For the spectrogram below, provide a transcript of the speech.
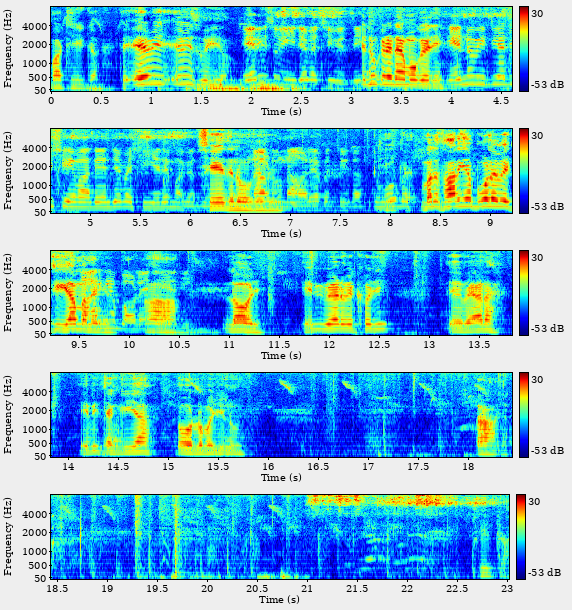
ਬਸ ਠੀਕ ਆ। ਤੇ ਇਹ ਵੀ ਇਹ ਵੀ ਸੂਈ ਆ? ਇਹ ਵੀ ਸੂਈ ਜੇ ਬੱਚੀ ਵੀਰ ਜੀ। ਇਹਨੂੰ ਕਿੰਨੇ ਟਾਈਮ ਹੋ ਗਿਆ ਜੀ? ਇਹਨੂੰ ਵੀਰ ਜੀ ਅੱਜ 6ਵਾਂ ਦਿਨ ਜੇ ਬੱਚੀ ਇਹਦੇ ਮਗਰ ਦੀ। 6 ਦਿਨ ਹੋ ਗਏ ਨਾੜੂ ਨਾਲ ਆ ਬੱਚੇ ਦਾ। ਠੀਕ ਆ ਮਤਲਬ ਸਾਰੀਆਂ ਬੋਲੇ ਵਿੱਚ ਹੀ ਆ ਮੰਨ ਸਾਰੀਆਂ ਬੌਲੇ 'ਚ ਹੀ ਆ ਹਾਂ ਜੀ। ਲਓ ਜੀ ਇਹ ਵੀ ਵੈੜ ਵੇਖੋ ਜੀ। ਤੇ ਵੈੜ ਇਹ ਵੀ ਚੰਗੀ ਆ। ਤੋਰ ਲਓ ਬਾਜੀ ਨੂੰ ਆ ਦੇਖੋ। ਠੀਕ ਆ।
